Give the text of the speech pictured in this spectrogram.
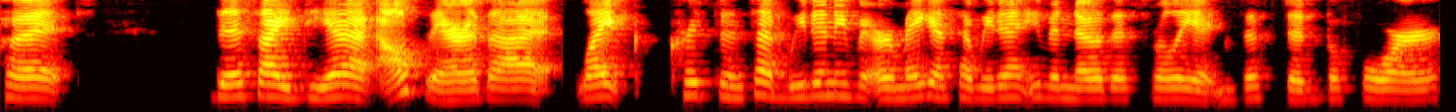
put this idea out there that like kristen said we didn't even or megan said we didn't even know this really existed before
